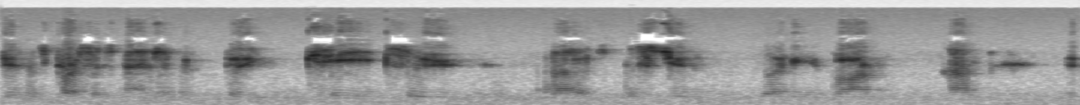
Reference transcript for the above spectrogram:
business process management being key to uh, the student learning environment. Um, it,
